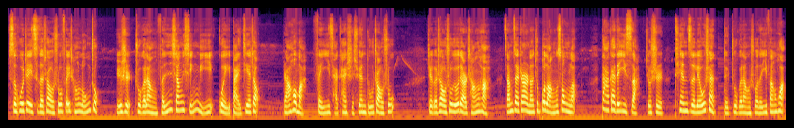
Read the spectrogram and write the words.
似乎这次的诏书非常隆重，于是诸葛亮焚香行礼，跪拜接诏。然后嘛，费祎才开始宣读诏书。这个诏书有点长哈，咱们在这儿呢就不朗诵了。大概的意思啊，就是天子刘禅对诸葛亮说的一番话。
